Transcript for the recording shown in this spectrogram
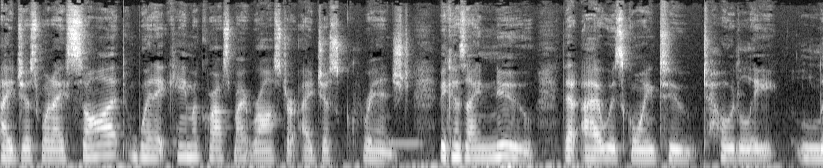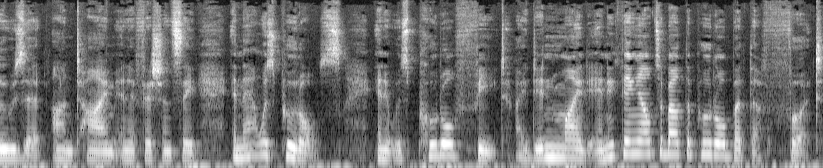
I just when I saw it when it came across my roster, I just cringed because I knew that I was going to totally lose it on time and efficiency. And that was poodles. And it was poodle feet. I didn't mind anything else about the poodle but the foot.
